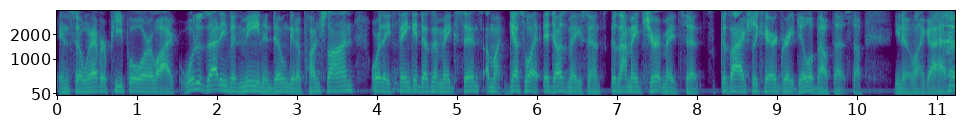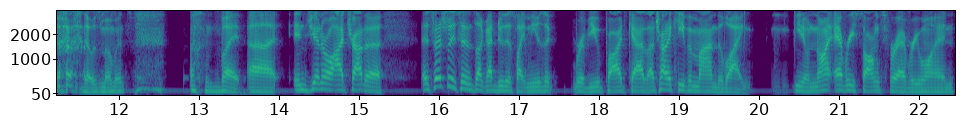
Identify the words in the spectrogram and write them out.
And so whenever people are like, what does that even mean? And don't get a punchline or they think it doesn't make sense. I'm like, guess what? It does make sense because I made sure it made sense because I actually care a great deal about that stuff. You know, like I have those moments. but uh, in general, I try to, especially since like I do this like music review podcast, I try to keep in mind that like, you know, not every song's for everyone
